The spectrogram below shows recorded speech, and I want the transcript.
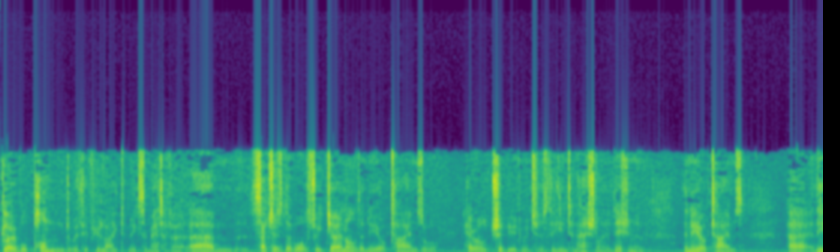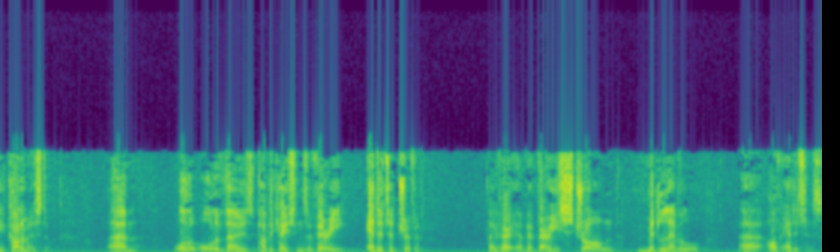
global pond with, if you like, to mix a metaphor, um, such as the Wall Street Journal, the New York Times, or Herald Tribune, which is the international edition of the New York Times, uh, The Economist, um, all, all of those publications are very editor-driven. They're very, a very strong mid-level uh, of editors,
